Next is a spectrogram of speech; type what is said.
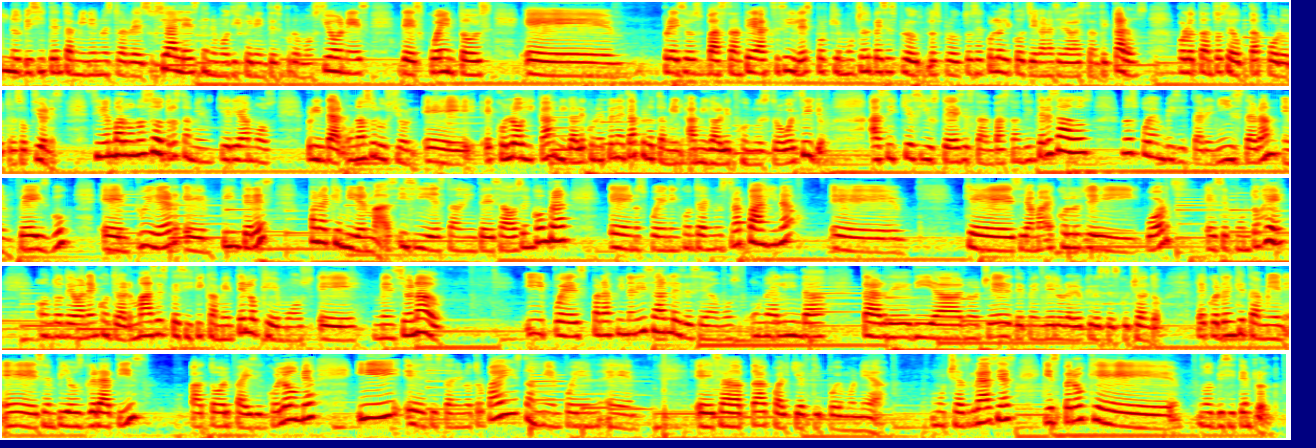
y nos visiten también en nuestras redes sociales. Tenemos diferentes promociones, descuentos. Eh, precios bastante accesibles porque muchas veces los productos ecológicos llegan a ser bastante caros, por lo tanto se opta por otras opciones. Sin embargo, nosotros también queríamos brindar una solución eh, ecológica, amigable con el planeta, pero también amigable con nuestro bolsillo. Así que si ustedes están bastante interesados, nos pueden visitar en Instagram, en Facebook, en Twitter, en Pinterest, para que miren más. Y si están interesados en comprar, eh, nos pueden encontrar en nuestra página. Eh, que se llama Ecology Words S.G, donde van a encontrar más específicamente lo que hemos eh, mencionado. Y pues para finalizar les deseamos una linda tarde, día, noche, depende del horario que lo esté escuchando. Recuerden que también es envíos gratis a todo el país en Colombia y eh, si están en otro país también pueden eh, se adapta a cualquier tipo de moneda. Muchas gracias y espero que nos visiten pronto.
